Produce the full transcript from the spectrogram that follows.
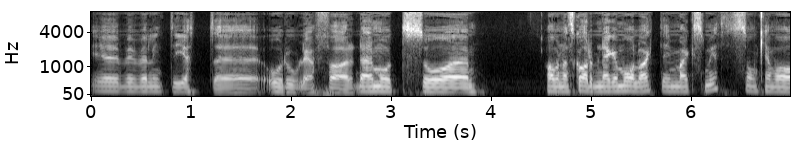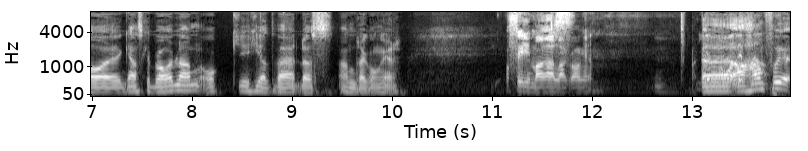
är vi väl inte jätteoroliga för. Däremot så eh, har man en skadebenägen målvakt i Mike Smith som kan vara ganska bra ibland och helt värdelös andra gånger. Och filmar alla gånger. Uh, ja, han får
